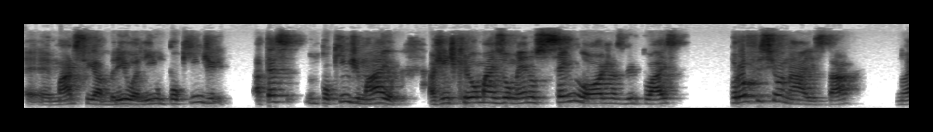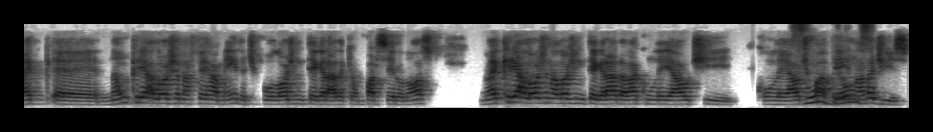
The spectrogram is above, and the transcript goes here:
É, março e abril ali, um pouquinho de. Até um pouquinho de maio, a gente criou mais ou menos 100 lojas virtuais profissionais, tá? Não é, é não criar loja na ferramenta, tipo loja integrada, que é um parceiro nosso, não é criar loja na loja integrada lá com layout com layout Full padrão, deles. nada disso.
